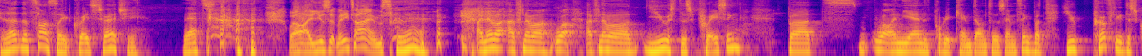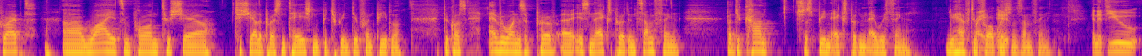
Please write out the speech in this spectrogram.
yeah, that, that sounds like a great strategy. That's well, I use it many times. yeah, I never, I've never, well, I've never used this praising, but well, in the end, it probably came down to the same thing. But you perfectly described uh, why it's important to share to share the presentation between different people, because everyone is a perf- uh, is an expert in something, but you can't just be an expert in everything. You have to right. focus it, on something. And if you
